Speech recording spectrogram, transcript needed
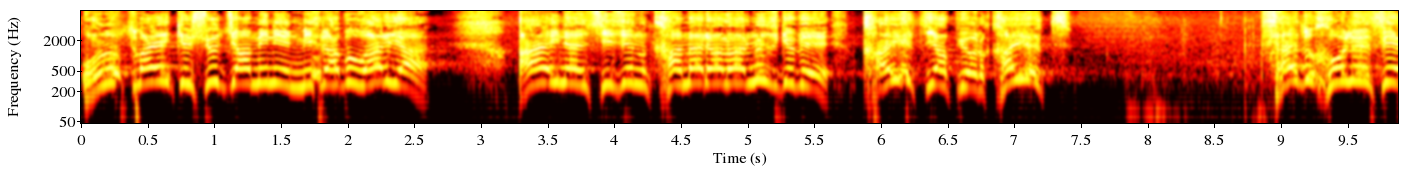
Unutmayın ki şu caminin mihrabı var ya aynen sizin kameralarınız gibi kayıt yapıyor kayıt. Fedhulü fi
